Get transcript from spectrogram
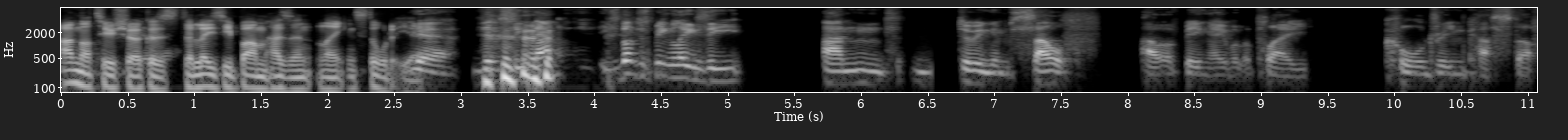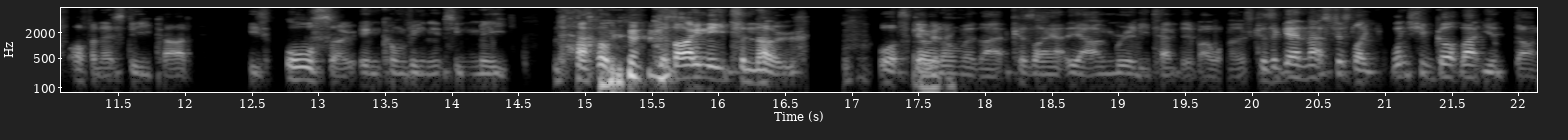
I'm not too sure Yeah. because the lazy bum hasn't like installed it yet. Yeah, yeah, see, that, he's not just being lazy and doing himself out of being able to play cool Dreamcast stuff off an SD card. He's also inconveniencing me now because I need to know what's going on with that. Because I, uh, yeah, I'm really tempted by one of those. Because again, that's just like once you've got that, you're done.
